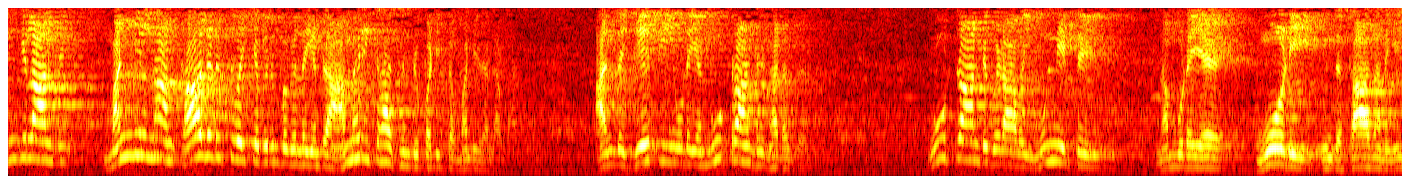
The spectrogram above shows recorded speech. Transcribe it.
இங்கிலாந்து மண்ணில் நான் காலெடுத்து வைக்க விரும்பவில்லை என்று அமெரிக்கா சென்று படித்த மனிதன் அவர் அந்த ஜேபியுடைய நூற்றாண்டு நடந்தது. நூற்றாண்டு விழாவை முன்னிட்டு நம்முடைய மோடி இந்த சாதனையை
